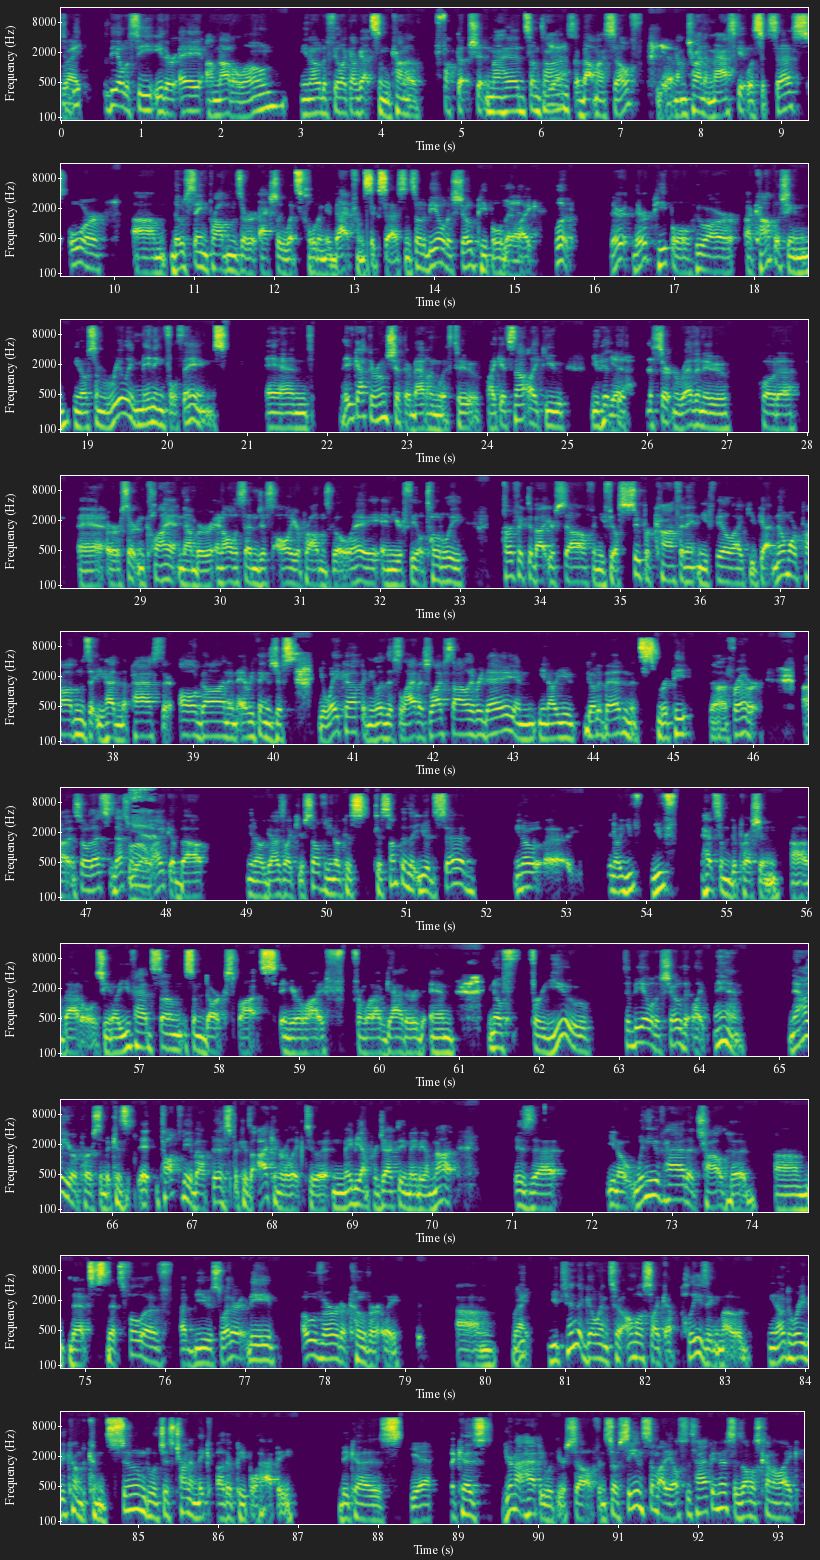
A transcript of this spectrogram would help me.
To right. Be, to be able to see either a I'm not alone, you know, to feel like I've got some kind of fucked up shit in my head sometimes yeah. about myself. Yeah. I'm trying to mask it with success, or um, those same problems are actually what's holding me back from success. And so to be able to show people that, yeah. like, look, there there are people who are accomplishing, you know, some really meaningful things, and they've got their own shit they're battling with too. Like it's not like you you hit yeah. the, the certain revenue quota uh, or a certain client number and all of a sudden just all your problems go away and you feel totally perfect about yourself and you feel super confident and you feel like you've got no more problems that you had in the past they're all gone and everything's just you wake up and you live this lavish lifestyle every day and you know you go to bed and it's repeat uh, forever uh, so that's that's what yeah. i like about you know guys like yourself you know because because something that you had said you know uh, you know you've you've had some depression uh, battles. You know, you've had some some dark spots in your life, from what I've gathered. And you know, f- for you to be able to show that, like, man, now you're a person. Because it, talk to me about this because I can relate to it, and maybe I'm projecting, maybe I'm not. Is that you know when you've had a childhood um, that's that's full of abuse, whether it be overt or covertly, um, right? You, you tend to go into almost like a pleasing mode you know, to where you become consumed with just trying to make other people happy because yeah, because you're not happy with yourself. And so seeing somebody else's happiness is almost kind of like,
